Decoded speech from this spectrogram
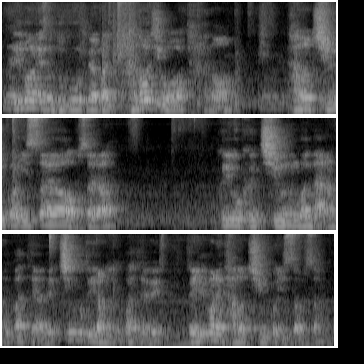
네. 1번에서 누구, 내가 말 단어 지워, 단어. 네. 단어 지울 거 있어요, 없어요? 그리고 그 지우는 건 나랑 똑같아야 돼. 친구들이랑도 똑같아야 돼. 자, 1번에 단어 지울 거 있어, 없어?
